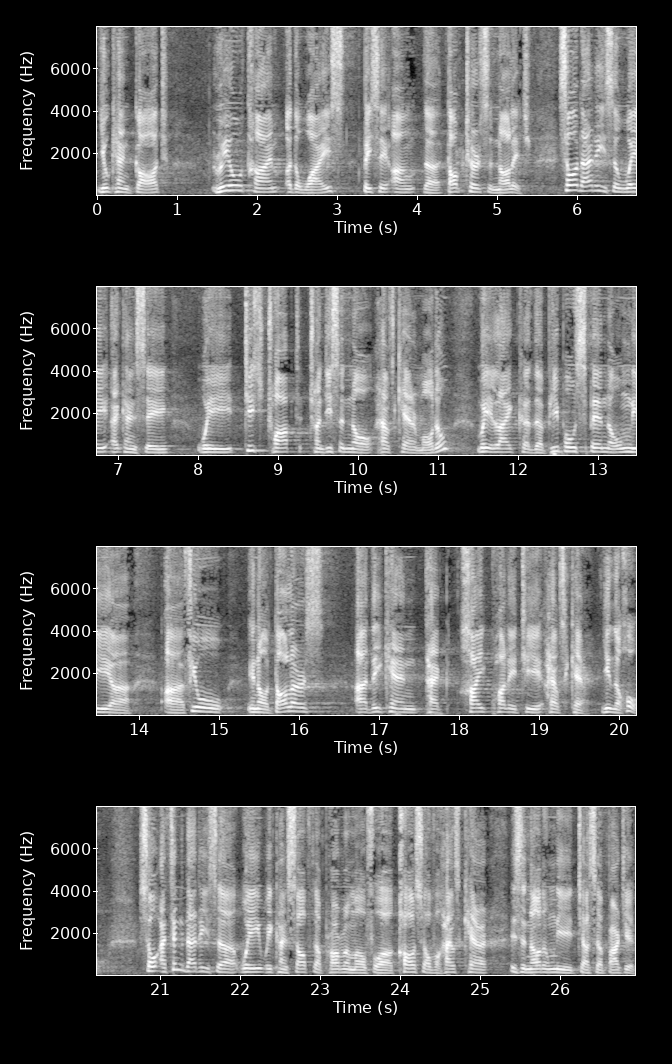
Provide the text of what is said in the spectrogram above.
You can get real-time advice based on the doctor's knowledge. So that is a way I can say we disrupt traditional healthcare model. We like uh, the people spend only a uh, uh, few you know, dollars, uh, they can take high quality healthcare in the home. So I think that is a way we can solve the problem of uh, cost of healthcare. Is not only just a budget,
